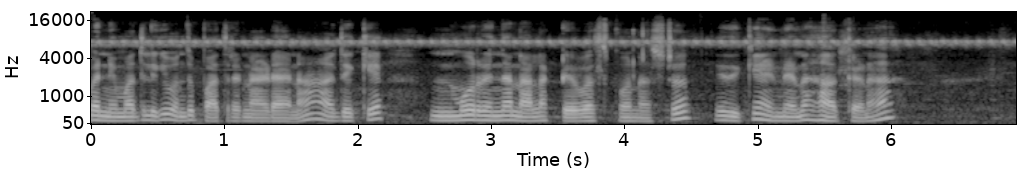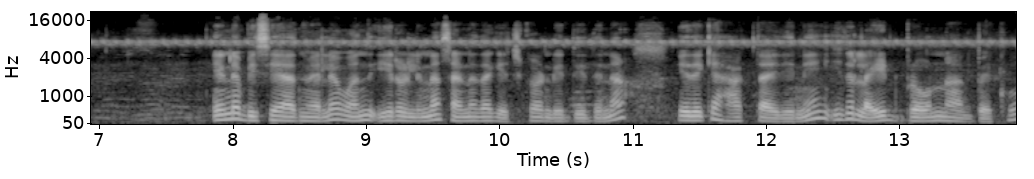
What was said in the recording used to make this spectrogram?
ಬನ್ನಿ, ಮೊದಲಿಗೆ ಒಂದು ಪಾತ್ರೆನ ಇಡೋಣ ಅದಕ್ಕೆ ಮೂರರಿಂದ ನಾಲ್ಕು ಟೇಬಲ್ ಸ್ಪೂನಷ್ಟು ಇದಕ್ಕೆ ಎಣ್ಣೆನ ಹಾಕೋಣ. ಎಣ್ಣೆ ಬಿಸಿ ಆದಮೇಲೆ ಒಂದು ಈರುಳ್ಳಿನ ಸಣ್ಣದಾಗಿ ಹೆಚ್ಕೊಂಡಿದ್ದನ್ನು ಇದಕ್ಕೆ ಹಾಕ್ತಾಯಿದ್ದೀನಿ ಇದು ಲೈಟ್ ಬ್ರೌನ್ ಆಗಬೇಕು.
